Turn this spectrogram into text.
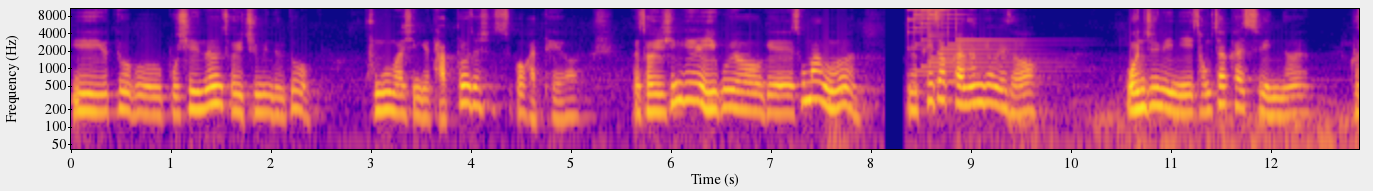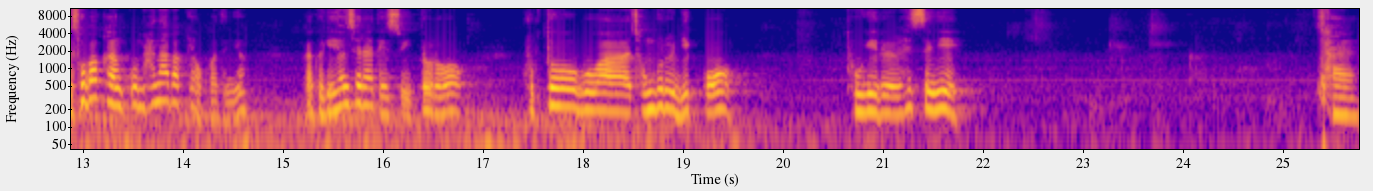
이 유튜브 보시는 저희 주민들도 궁금하신 게 다 풀어주셨을 것 같아요. 저희 신길 2구역의 소망은 쾌적한 환경에서 원주민이 정착할 수 있는 그 소박한 꿈 하나밖에 없거든요. 그러니까 그게 현실화 될 수 있도록 국토부와 정부를 믿고 동의를 했으니 잘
